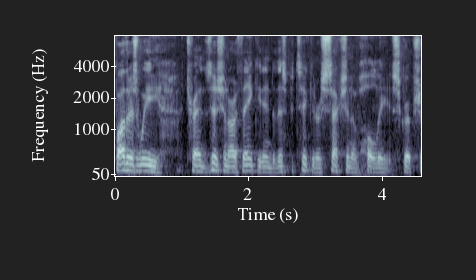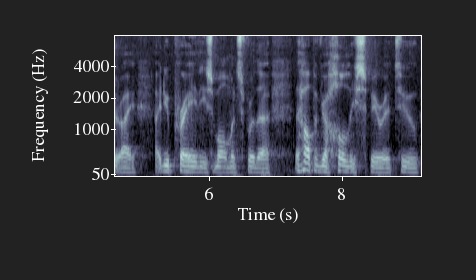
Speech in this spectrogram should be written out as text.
Father, as we transition our thinking into this particular section of Holy Scripture, I, I do pray these moments for the, the help of your Holy Spirit to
